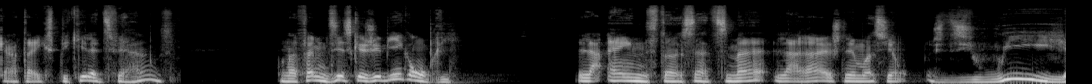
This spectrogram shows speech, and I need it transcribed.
quand tu as expliqué la différence. Mon enfant me dit, est-ce que j'ai bien compris? La haine, c'est un sentiment, la rage, c'est une émotion. Je dis oui,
